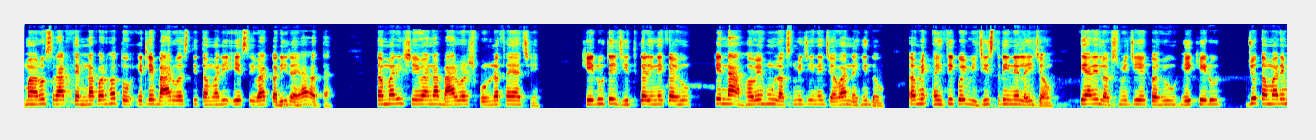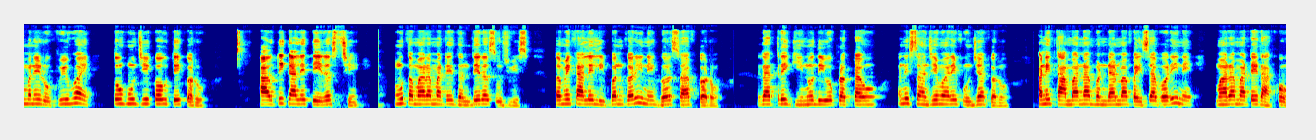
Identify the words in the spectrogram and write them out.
મારો શ્રાપ તેમના પર હતો એટલે બાર વર્ષથી તમારી એ સેવા કરી રહ્યા હતા. તમારી સેવાના બાર વર્ષ પૂર્ણ થયા છે. ખેડૂતે જીત કરીને કહ્યું કે, ના, હવે હું લક્ષ્મીજીને જવા નહીં દઉં. તમે અહીંથી કોઈ બીજી સ્ત્રીને લઈ જાઓ. ત્યારે લક્ષ્મીજીએ કહ્યું, હે ખેડૂત, જો તમારે મને રોકવી હોય, તો હું જે કહું તે કરું. આવતીકાલે તેરસ છે. હું તમારા માટે ધનતેરસ ઉજવીશ. તમે કાલે લીપન કરીને ઘર સાફ કરો. રાત્રે ઘીનો દીવો પ્રગટાવો અને સાંજે મારી પૂજા કરો અને તાંબાના ભંડારમાં પૈસા ભરીને મારા માટે રાખો.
